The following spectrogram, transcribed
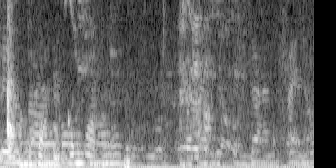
เติมร้านเป็นร้านใส่เนาะ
